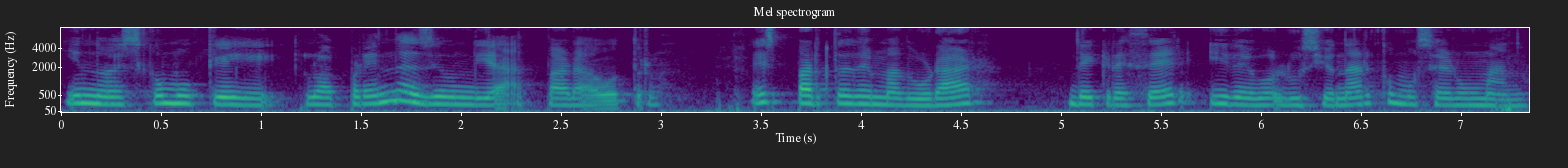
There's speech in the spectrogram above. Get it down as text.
y no es como que lo aprendas de un día para otro. Es parte de madurar, de crecer y de evolucionar como ser humano.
